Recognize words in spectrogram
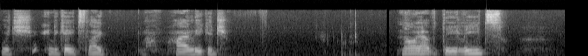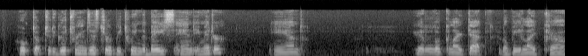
which indicates like high leakage. Now I have the leads hooked up to the good transistor between the base and emitter and it'll look like that. It'll be like uh,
